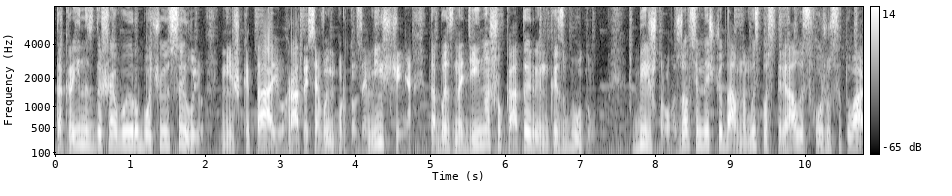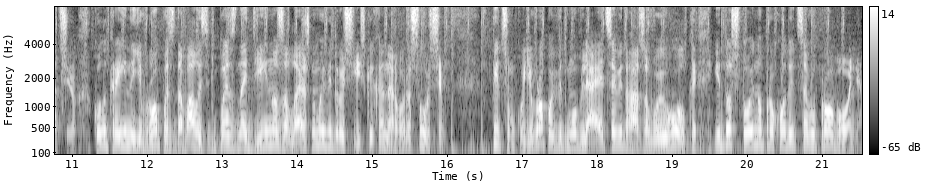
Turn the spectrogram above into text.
та країни з дешевою робочою силою, ніж Китаю гратися в імпортозаміщення та безнадійно шукати ринки збуту. Більш того, зовсім нещодавно ми спостерігали схожу ситуацію, коли країни Європи здавались безнадійно залежними від російських енергоресурсів. В підсумку Європа відмовляється від газової голки і достойно проходить це випробування.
